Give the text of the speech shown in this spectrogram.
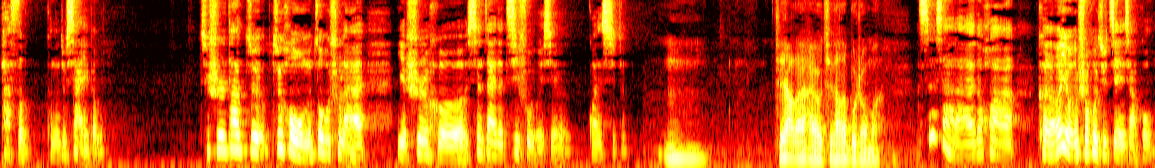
pass 了，可能就下一个了。其实它最最后我们做不出来，也是和现在的技术有一些关系的。嗯，接下来还有其他的步骤吗？接下来的话，可能有的时候会去监一下工，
